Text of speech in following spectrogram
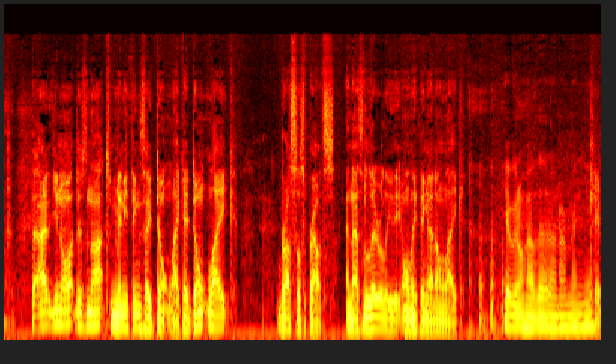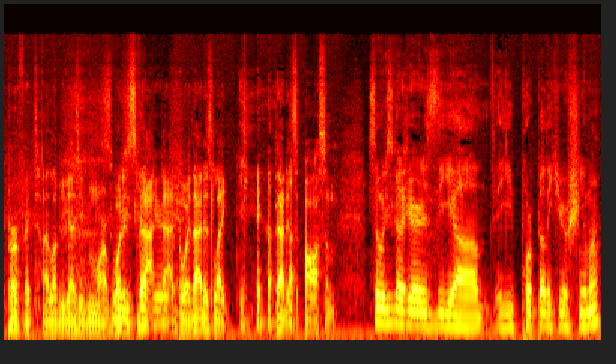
I, you know what? There's not many things I don't like. I don't like Brussels sprouts, and that's literally the only thing I don't like. Yeah, we don't have that on our menu. Okay, perfect. I love you guys even more. So what we is just got that here- bad boy? That is like, that is awesome. So what he's got here is the um, the pork belly Hiroshima.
